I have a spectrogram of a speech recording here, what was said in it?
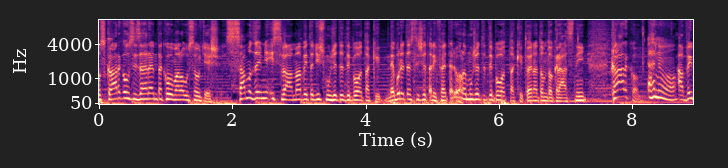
eh, s Klárkou si zahrajeme takovou malou soutěž. Samozřejmě i s váma, vy totiž můžete typovat taky. Nebudete slyšet tady Féteru, ale můžete typovat taky, to je na tomto krásný. Klárko, Ano. a vy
